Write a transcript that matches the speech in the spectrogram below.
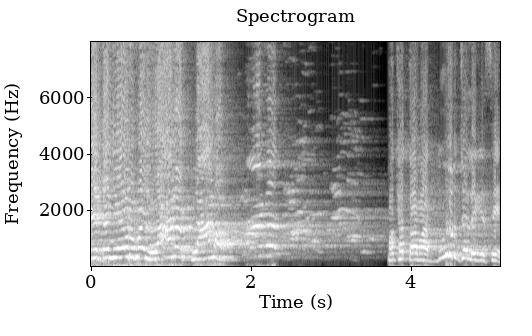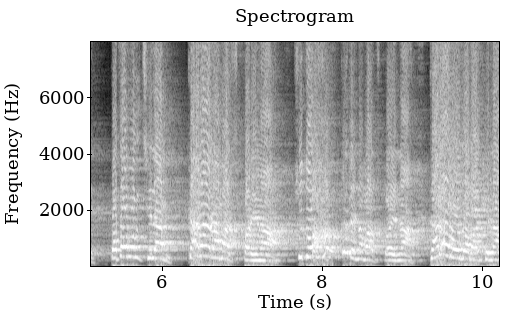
নেতানিয়াহুর উপরে লানত লানত। কথা তো আমার দূর চলে গেছে। কথা বলছিলাম কারা নামাজ পড়ে না? শুধু অহংকারে নামাজ পড়ে না। কারা রোজা রাখে না?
